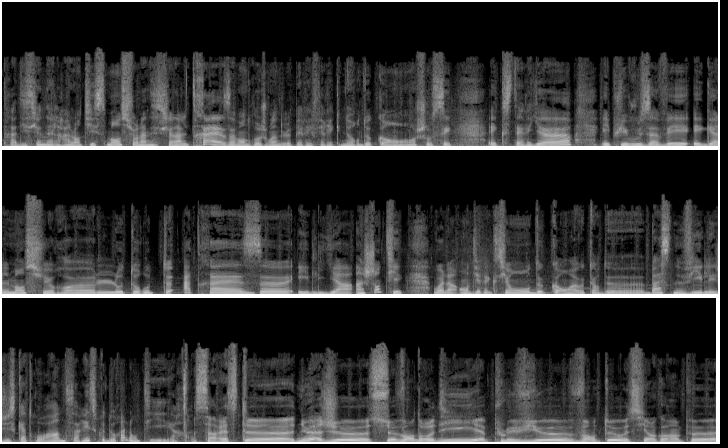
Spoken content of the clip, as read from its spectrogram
Traditionnel ralentissement sur la nationale 13 avant de rejoindre le périphérique nord de Caen en chaussée extérieure. Et puis vous avez également sur euh, l'autoroute A13, il y a un chantier. Voilà, en direction de Caen, à hauteur de Basse-Neuville et jusqu'à Troarn, ça risque de ralentir. Ça reste euh, nuageux ce vendredi, pluvieux, venteux aussi encore un peu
